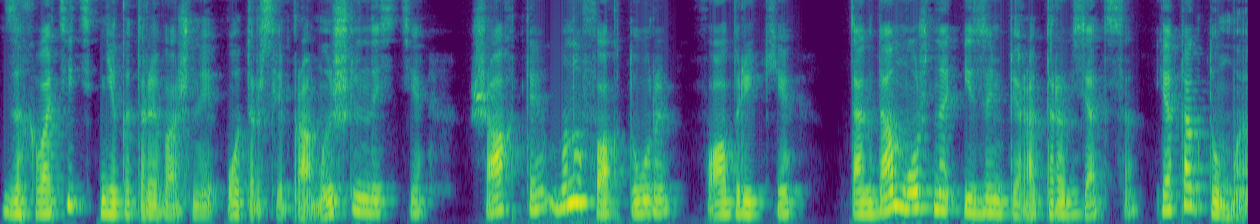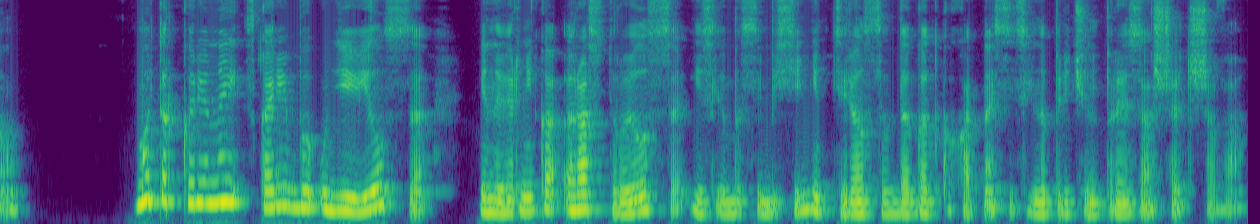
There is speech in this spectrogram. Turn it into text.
захватить некоторые важные отрасли промышленности, шахты, мануфактуры, фабрики, тогда можно из императора взяться. Я так думаю. Мэтр Кореней скорее бы удивился и наверняка расстроился, если бы собеседник терялся в догадках относительно причин произошедшего.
